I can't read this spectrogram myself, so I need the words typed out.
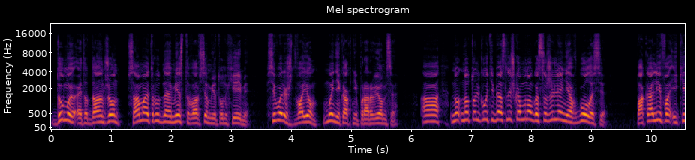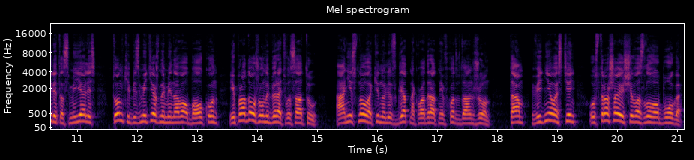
Думаю, этот донжон – самое трудное место во всем Ютунхейме. Всего лишь вдвоем мы никак не прорвемся». «А, но, но только у тебя слишком много сожаления в голосе». Пока Лифа и Кирита смеялись, Тонкий безмятежно миновал балкон и продолжил набирать высоту. Они снова кинули взгляд на квадратный вход в донжон. Там виднелась тень устрашающего злого бога.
